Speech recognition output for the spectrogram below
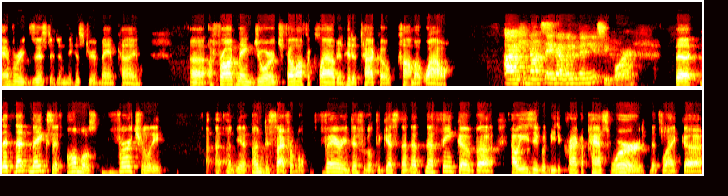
ever existed in the history of mankind? Uh, a frog named George fell off a cloud and hit a taco, comma, wow. I cannot say that would have been used before. The, that, that makes it almost virtually uh, uh, you know, undecipherable. Very difficult to guess that. Now, now think of uh, how easy it would be to crack a password that's like, uh,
